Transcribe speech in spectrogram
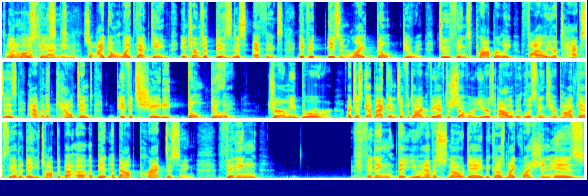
So I in don't most cases. that game. So I don't like that game. In terms of business ethics, if it isn't right, don't do it. Do things properly, file your taxes, have an accountant. If it's shady, don't do it. Jeremy Brewer, I just got back into photography after several years out of it. Listening to your podcast the other day, you talked about uh, a bit about practicing, fitting fitting that you have a snow day because my question is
